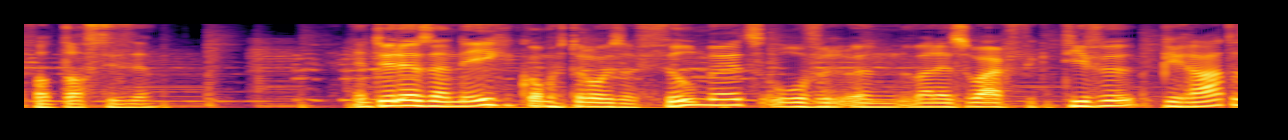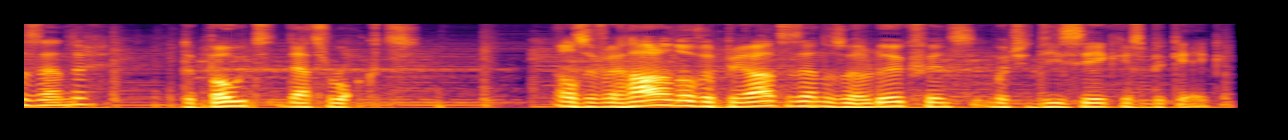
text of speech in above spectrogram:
Fantastisch, hè? In 2009 kwam er trouwens een film uit over een weliswaar fictieve piratenzender, The Boat That Rocked. Als je verhalen over piratenzenders wel leuk vindt, moet je die zeker eens bekijken.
